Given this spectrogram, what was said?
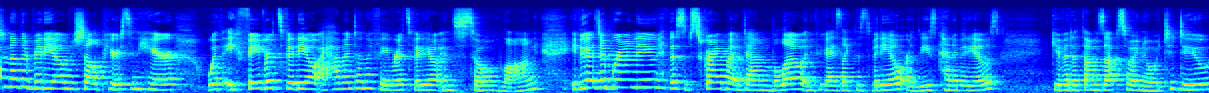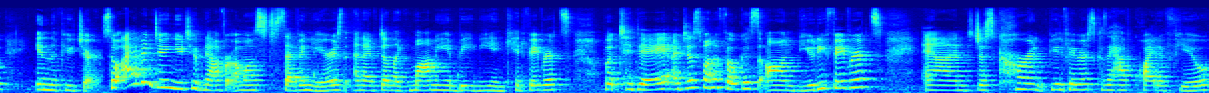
to another video. Michelle Pearson here with a favorites video. I haven't done a favorites video in so long. If you guys are brand new, hit the subscribe button down below. And if you guys like this video or these kind of videos, give it a thumbs up so I know what to do in the future. So I've been doing YouTube now for almost seven years and I've done like mommy and baby and kid favorites. But today I just wanna focus on beauty favorites and just current beauty favorites because I have quite a few.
